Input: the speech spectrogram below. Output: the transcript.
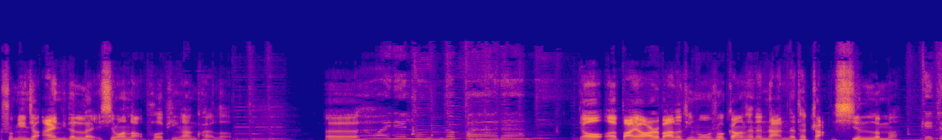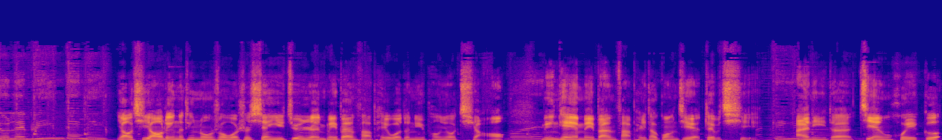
署名叫爱你的磊，希望老婆平安快乐。呃。幺呃八幺二八的听众说，刚才的男的他长心了吗？幺七幺零的听众说，我是现役军人，没办法陪我的女朋友巧，明天也没办法陪她逛街，对不起，爱你的建辉哥。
